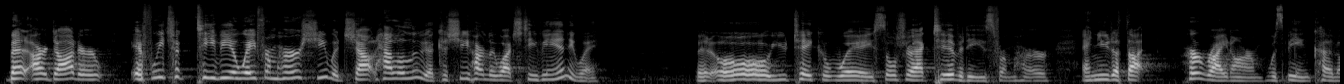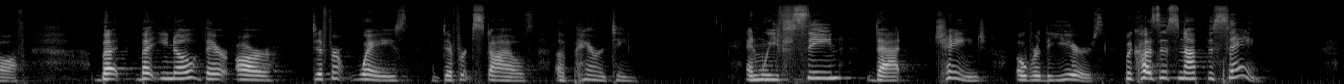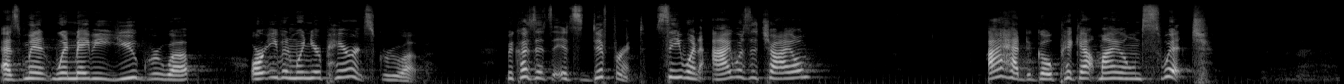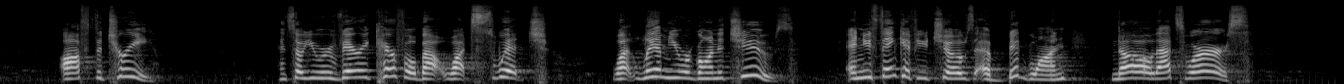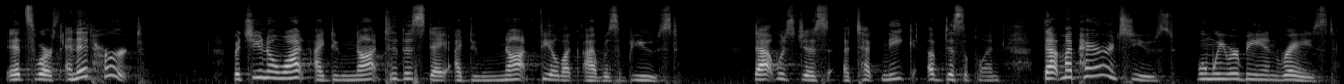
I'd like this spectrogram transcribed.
But our daughter, if we took TV away from her, she would shout hallelujah because she hardly watched TV anyway. But oh, you take away social activities from her, and you'd have thought her right arm was being cut off. But, but you know, there are different ways and different styles of parenting. And we've seen that change over the years because it's not the same as when, when maybe you grew up or even when your parents grew up because it's, it's different. See, when I was a child, I had to go pick out my own switch off the tree. And so you were very careful about what switch, what limb you were going to choose. And you think if you chose a big one, no, that's worse. It's worse. And it hurt. But you know what? I do not, to this day, I do not feel like I was abused. That was just a technique of discipline that my parents used when we were being raised.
